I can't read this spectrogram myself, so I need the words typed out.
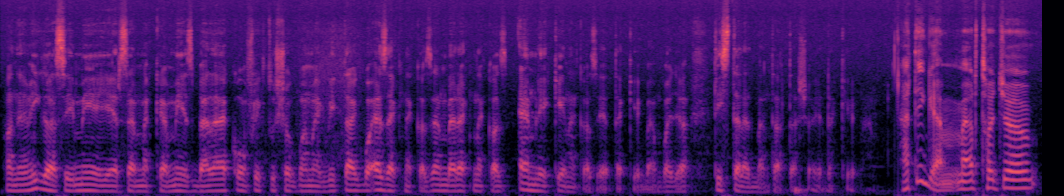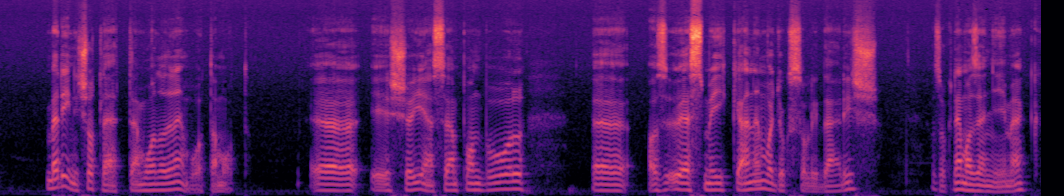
hanem igazi mély érzelmekkel mész bele konfliktusokban, meg vitákba, ezeknek az embereknek az emlékének az érdekében, vagy a tiszteletben tartása érdekében. Hát igen, mert hogy mert én is ott lehettem volna, de nem voltam ott. És ilyen szempontból az ő eszméikkel nem vagyok szolidáris, azok nem az enyémek,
